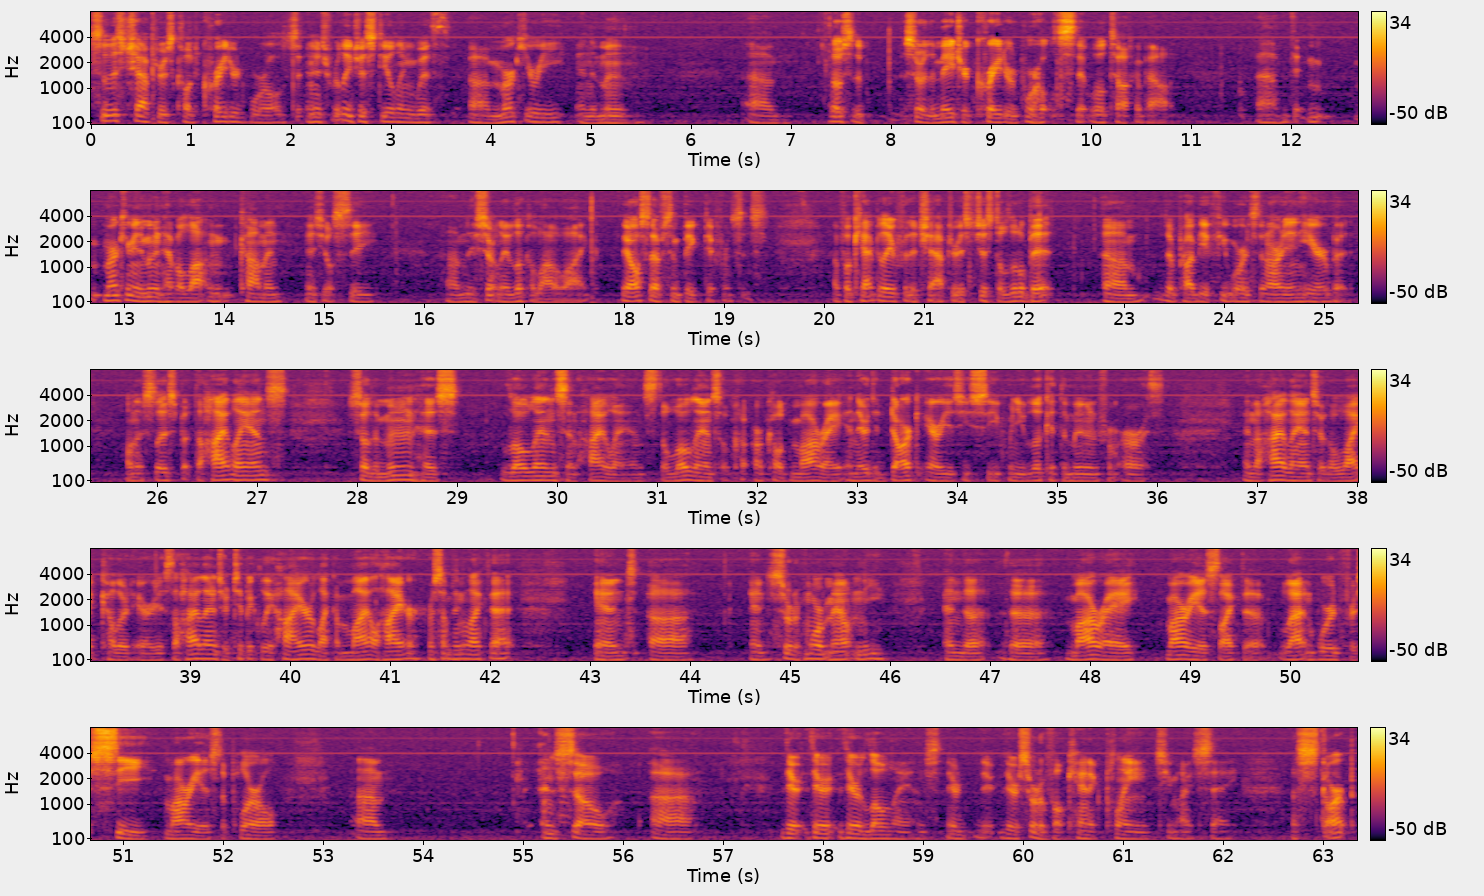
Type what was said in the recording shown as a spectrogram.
So this chapter is called Cratered Worlds, and it's really just dealing with uh, Mercury and the Moon. Um, those are the sort of the major cratered worlds that we'll talk about. Um, the, Mercury and the Moon have a lot in common, as you'll see. Um, they certainly look a lot alike. They also have some big differences. A vocabulary for the chapter is just a little bit. Um, there'll probably be a few words that aren't in here, but on this list. But the highlands. So the Moon has lowlands and highlands. The lowlands are called mare, and they're the dark areas you see when you look at the moon from Earth. And the highlands are the light colored areas. The highlands are typically higher, like a mile higher or something like that, and uh, and sort of more mountainy. And the the mare mare is like the Latin word for sea. Mare is the plural. Um, and so uh, they're, they're, they're lowlands. They're, they're, they're sort of volcanic plains, you might say. A scarp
